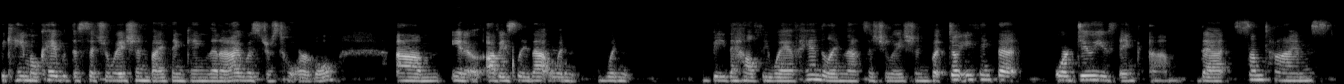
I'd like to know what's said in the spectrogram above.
became okay with the situation by thinking that I was just horrible. Um, you know, obviously that wouldn't wouldn't be the healthy way of handling that situation. But don't you think that, or do you think um, that sometimes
